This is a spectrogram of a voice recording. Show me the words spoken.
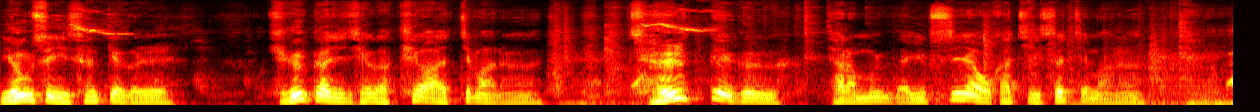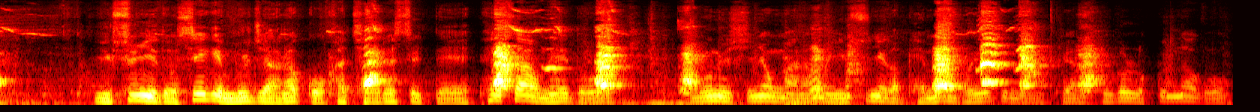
영수의 성격을 지금까지 제가 키워왔지만은 절대 그 잘 안 물립니다. 육순이하고 같이 있었지만은 육순이도 세게 물지 않았고 같이 어렸을 때 패싸움 해도 무는 신용만 하면 육순이가 배만 보여주면 그냥 그걸로 끝나고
